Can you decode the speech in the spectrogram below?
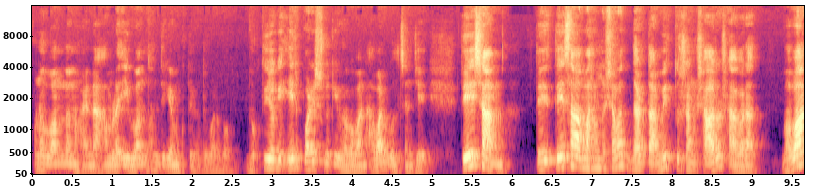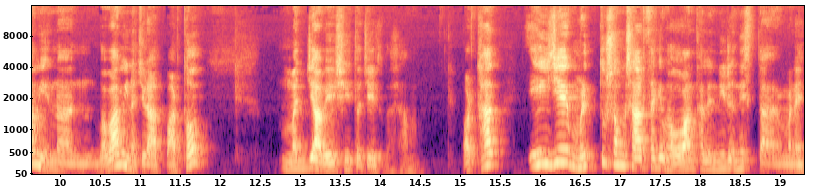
কোনো বন্ধন হয় না, আমরা এই বন্ধন থেকে মুক্তি হতে পারব। ভক্তিযোগে এর পরের শ্লোকে ভগবান আবার বলছেন যে তেষাং তে- তেষা মহং সমদ্ধর্তা মৃত্যু সংসার সাগরাত ভবামি ভবামি ন চিরাত পার্থ মজ্জাবেশিত চেতসাম। অর্থাৎ এই যে মৃত্যু সংসার থেকে ভগবান তাহলে মানে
